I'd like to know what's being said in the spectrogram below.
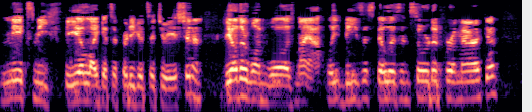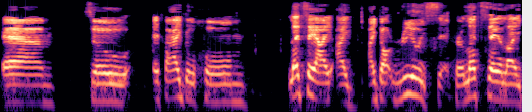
makes me feel like it's a pretty good situation. And the other one was my athlete visa still isn't sorted for America. Um, so if I go home let's say I, I, I got really sick, or let's say like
